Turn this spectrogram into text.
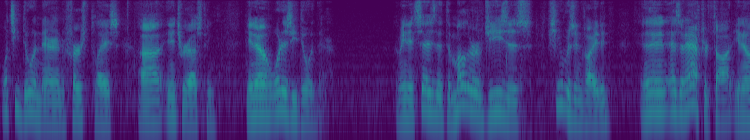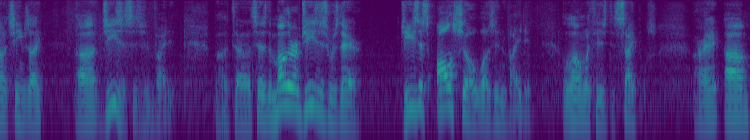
What's he doing there in the first place? Uh, interesting. You know, what is he doing there? I mean, it says that the mother of Jesus she was invited. And then as an afterthought, you know, it seems like uh, Jesus is invited. But uh, it says the mother of Jesus was there. Jesus also was invited along with his disciples. All right. Um,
